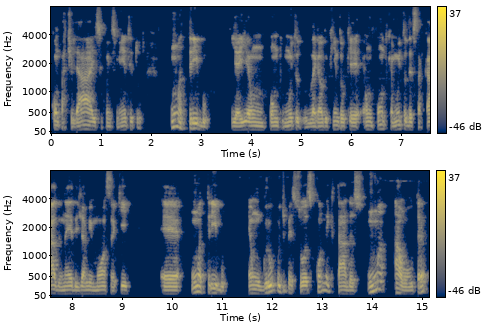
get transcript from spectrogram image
compartilhar esse conhecimento e tudo. Uma tribo, e aí é um ponto muito legal do Kindle, que é um ponto que é muito destacado, né? Ele já me mostra aqui. É, uma tribo é um grupo de pessoas conectadas uma à outra,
